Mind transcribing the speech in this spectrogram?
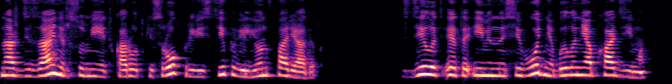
наш дизайнер сумеет в короткий срок привести павильон в порядок. Сделать это именно сегодня было необходимо.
